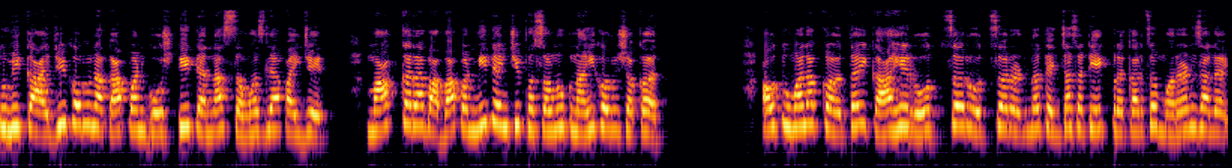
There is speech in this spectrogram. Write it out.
तुम्ही काळजी करू नका पण गोष्टी त्यांना समजल्या पाहिजेत. माफ करा बाबा पण मी त्यांची फसवणूक नाही करू शकत. अहो तुम्हाला कळतंय का? हे रोजचं रोजचं रडणं त्यांच्यासाठी एक प्रकारचं मरण झालंय.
